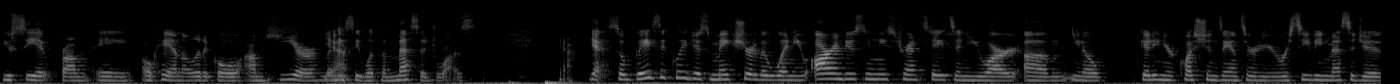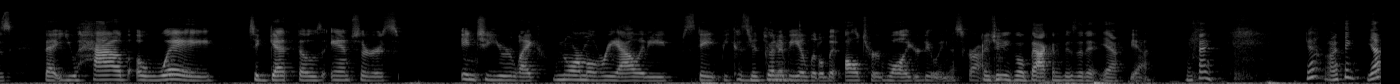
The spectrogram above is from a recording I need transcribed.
you see it from a okay analytical. I'm here. Let Yeah. me see what the message was. Yeah, Yeah. so basically just make sure that when you are inducing these trance states and you are, um, you know, getting your questions answered or you're receiving messages, that you have a way to get those answers into your like normal reality state because you're going to be a little bit altered while you're doing the That scrying. you can go back and visit it. Yeah. Yeah. Okay. Yeah. I think yeah,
